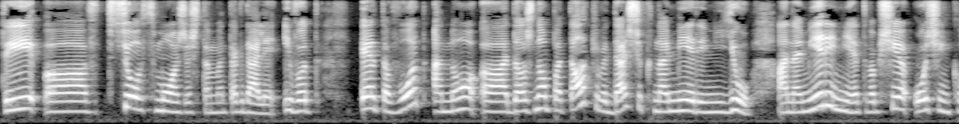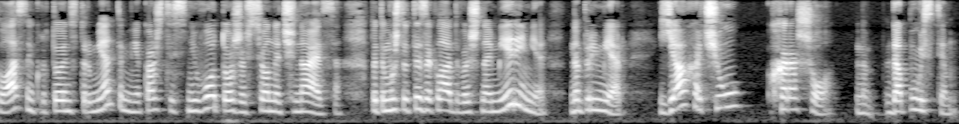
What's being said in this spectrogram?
ты э, все сможешь там и так далее. И вот это вот, оно э, должно подталкивать дальше к намерению. А намерение это вообще очень классный, крутой инструмент, и мне кажется, с него тоже все начинается. Потому что ты закладываешь намерение, например, я хочу хорошо, допустим,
